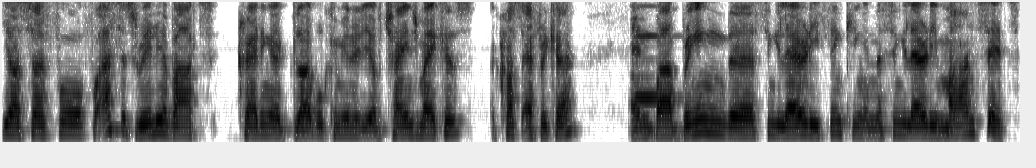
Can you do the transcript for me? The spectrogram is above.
Yeah, so for for us, it's really about creating a global community of change makers across Africa and by bringing the singularity thinking and the singularity mindset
